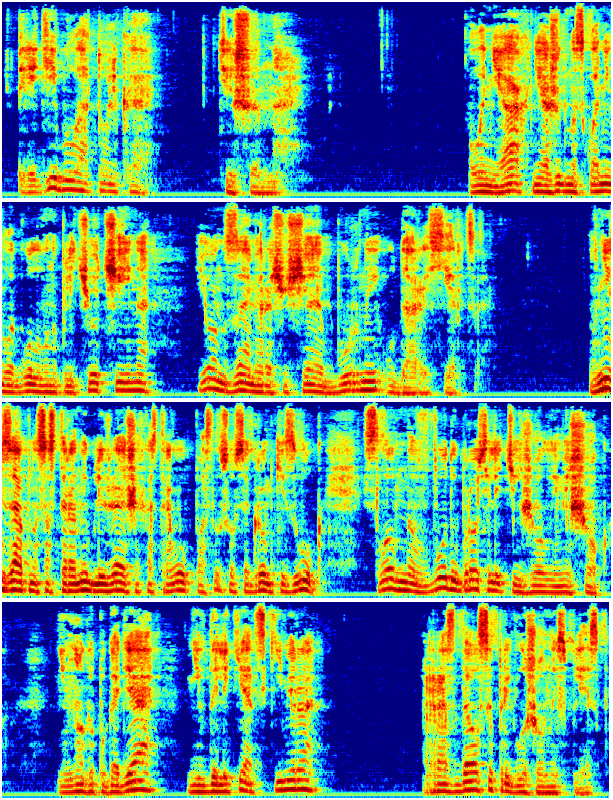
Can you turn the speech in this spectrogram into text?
Впереди была только тишина. Ланиах неожиданно склонила голову на плечо Чейна, и он замер, ощущая бурные удары сердца. Внезапно со стороны ближайших островов послышался громкий звук, словно в воду бросили тяжелый мешок. Немного погодя, невдалеке от скиммера раздался приглушенный всплеск.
